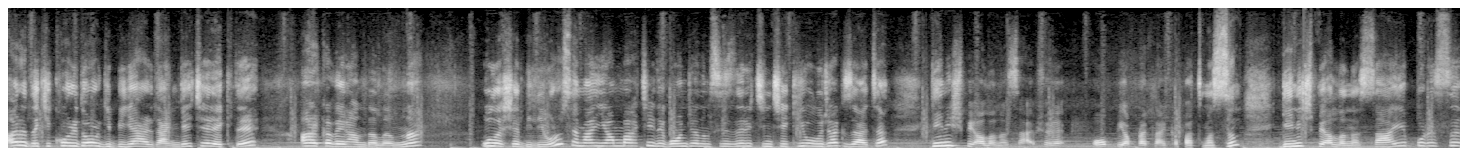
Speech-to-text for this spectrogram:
Aradaki koridor gibi yerden geçerek de arka veranda alanına ulaşabiliyoruz. Hemen yan bahçeyi de Gonca Hanım sizler için çekiyor olacak zaten. Geniş bir alana sahip. Şöyle hop yapraklar kapatmasın. Geniş bir alana sahip burası.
